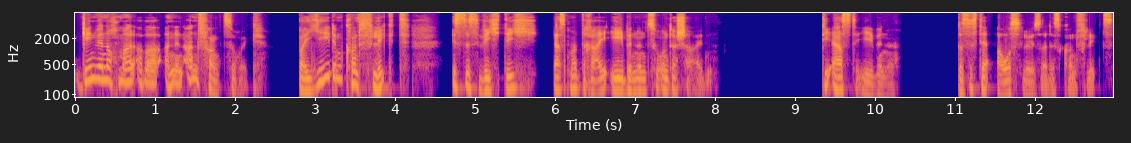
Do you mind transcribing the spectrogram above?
Gehen wir nochmal aber an den Anfang zurück. Bei jedem Konflikt ist es wichtig, erstmal drei Ebenen zu unterscheiden. Die erste Ebene, das ist der Auslöser des Konflikts.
